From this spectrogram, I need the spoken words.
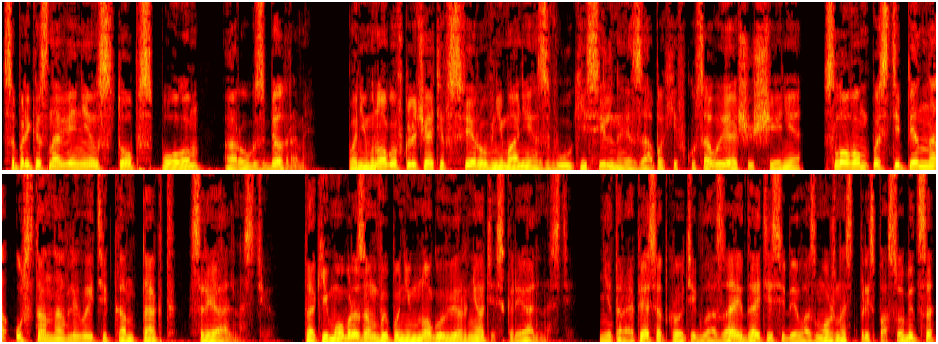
соприкосновение стоп с полом, а рук с бедрами. Понемногу включайте в сферу внимания звуки, сильные запахи, вкусовые ощущения, словом, постепенно устанавливайте контакт с реальностью. Таким образом, вы понемногу вернетесь к реальности. Не торопясь, откройте глаза и дайте себе возможность приспособиться,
